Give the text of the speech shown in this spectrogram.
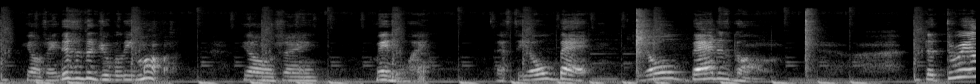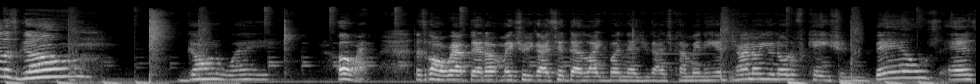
You know what I'm saying? This is the Jubilee month. You know what I'm saying? Anyway. That's the old bat. The old bat is gone. The thrill is gone, gone away. All right, that's gonna wrap that up. Make sure you guys hit that like button as you guys come in here. Turn on your notification bells as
